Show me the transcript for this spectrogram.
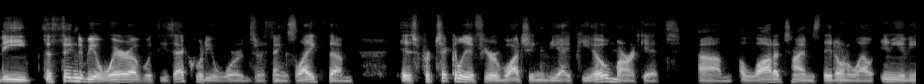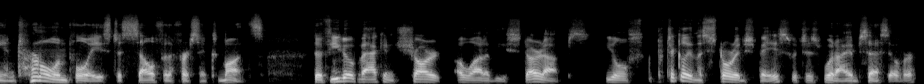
the the thing to be aware of with these equity awards or things like them is particularly if you're watching the IPO market, um, a lot of times they don't allow any of the internal employees to sell for the first six months. So if you go back and chart a lot of these startups, you'll particularly in the storage space, which is what I obsess over,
